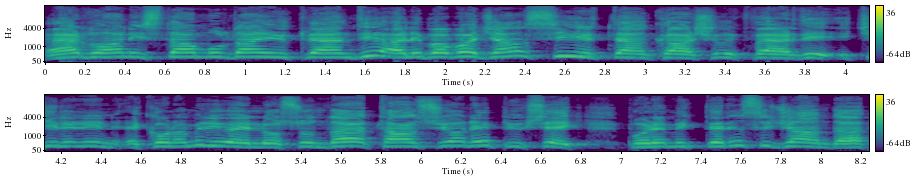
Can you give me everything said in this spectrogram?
Erdoğan İstanbul'dan yüklendi. Ali Babacan Siirt'ten karşılık verdi. İkilinin ekonomi düellosunda tansiyon hep yüksek. Polemiklerin sıcağında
